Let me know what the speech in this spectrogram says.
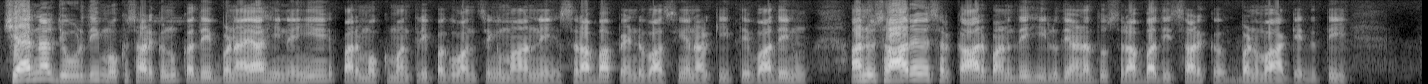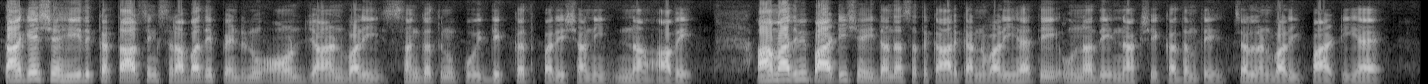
ਸ਼ਹਿਰ ਨਾਲ ਜੋੜਦੀ ਮੁੱਖ ਸੜਕ ਨੂੰ ਕਦੇ ਬਣਾਇਆ ਹੀ ਨਹੀਂ, ਪਰ ਮੁੱਖ ਮੰਤਰੀ ਭਗਵੰਤ ਸਿੰਘ ਮਾਨ ਨੇ ਸਰਾਭਾ ਪਿੰਡ ਵਾਸੀਆਂ ਨਾਲ ਕੀਤੇ ਵਾਅਦੇ ਨੂੰ ਅਨੁਸਾਰ ਸਰਕਾਰ ਬਣਦੇ ਹੀ ਲੁਧਿਆਣਾ ਤੋਂ ਸਰਾਭਾ ਦੀ ਸੜਕ ਬਣਵਾ ਕੇ ਦਿੱਤੀ, ਤਾਂ ਕਿ ਸ਼ਹੀਦ ਕਰਤਾਰ ਸਿੰਘ ਸਰਾਭਾ ਦੇ ਪਿੰਡ ਨੂੰ ਆਉਣ ਜਾਣ ਵਾਲੀ ਸੰਗਤ ਨੂੰ ਕੋਈ ਦਿੱਕਤ, ਪਰੇਸ਼ਾਨੀ ਨਾ ਆਵੇ। ਆਮ ਆਦਮੀ ਪਾਰਟੀ ਸ਼ਹੀਦਾਂ ਦਾ ਸਤਿਕਾਰ ਕਰਨ ਵਾਲੀ ਹੈ ਤੇ ਉਹਨਾਂ ਦੇ ਨਕਸ਼ੇ ਕਦਮ ਤੇ ਚੱਲਣ ਵਾਲੀ ਪਾਰਟੀ ਹੈ।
